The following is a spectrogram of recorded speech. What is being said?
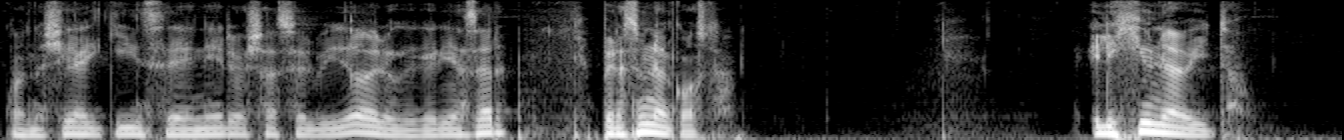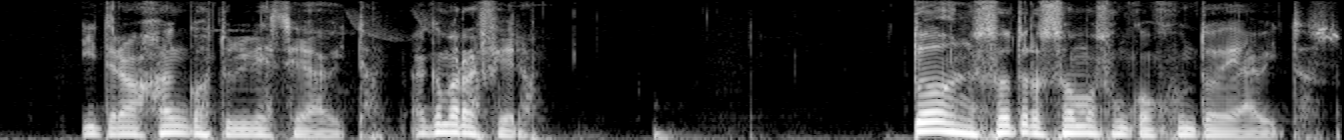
cuando llega el 15 de enero ya se olvidó de lo que quería hacer. Pero haz una cosa. Elegí un hábito y trabajá en construir ese hábito. ¿A qué me refiero? Todos nosotros somos un conjunto de hábitos.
